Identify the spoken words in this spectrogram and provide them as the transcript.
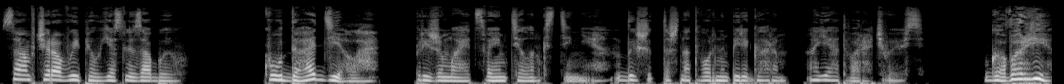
Сам вчера выпил, если забыл». «Куда дела?» Прижимает своим телом к стене, дышит тошнотворным перегаром, а я отворачиваюсь. «Говори!»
